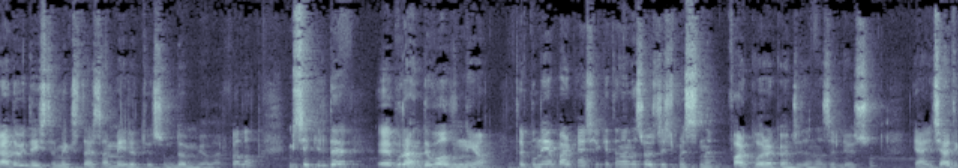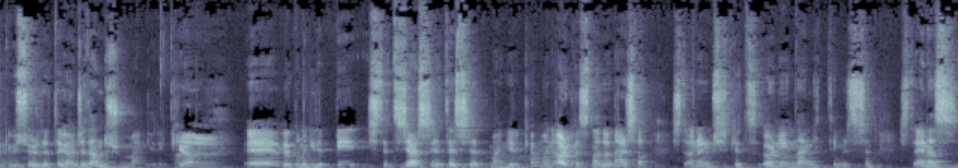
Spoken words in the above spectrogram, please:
Randevuyu değiştirmek istersen mail atıyorsun dönmüyorlar falan. Bir şekilde e, bu randevu alınıyor. Tabii bunu yaparken şirketin ana sözleşmesini farklı olarak önceden hazırlıyorsun. Yani içerideki bir sürü detayı önceden düşünmen gerekiyor. Ee, ve bunu gidip bir işte ticaretini tescil etmen gerekiyor ama hani arkasına dönersen işte anonim şirket örneğinden gittiğimiz için işte en az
